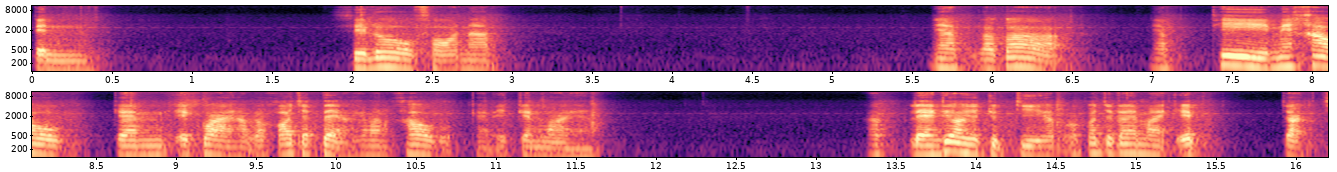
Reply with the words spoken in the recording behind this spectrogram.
เป็น zero force นะครับเนี่ยครับแล้วก็เนี่ยที่ไม่เข้าแกน x y ครับ แล้วก็จะแตกให้มันเข้าแกน x แกน y นะครับแรงที่ออกจากจุด G ครับเราก็จะได้มา F จาก G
